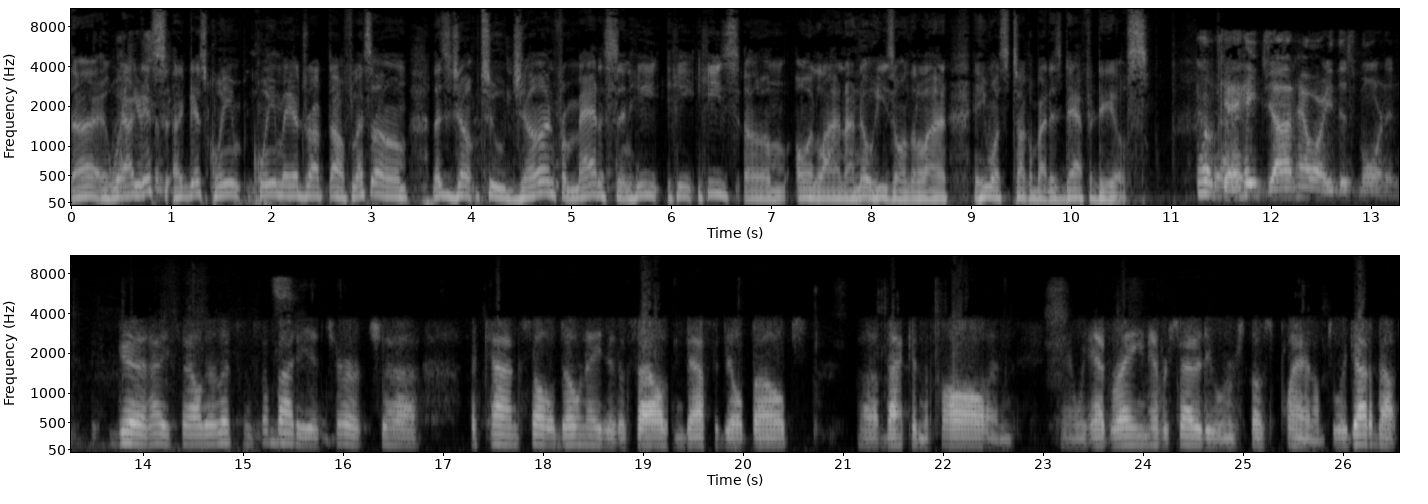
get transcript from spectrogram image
Huh. Uh, well, I guess some... I guess Queen Queen may have dropped off. Let's um let's jump to John from Madison. He he he's um online. I know he's on the line, and he wants to talk about his daffodils. Okay, hey John, how are you this morning? Good. Hey, Felder. Listen, somebody at church, uh, a kind soul donated a thousand daffodil bulbs uh, back in the fall, and and we had rain every Saturday when we were supposed to plant them. So we got about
